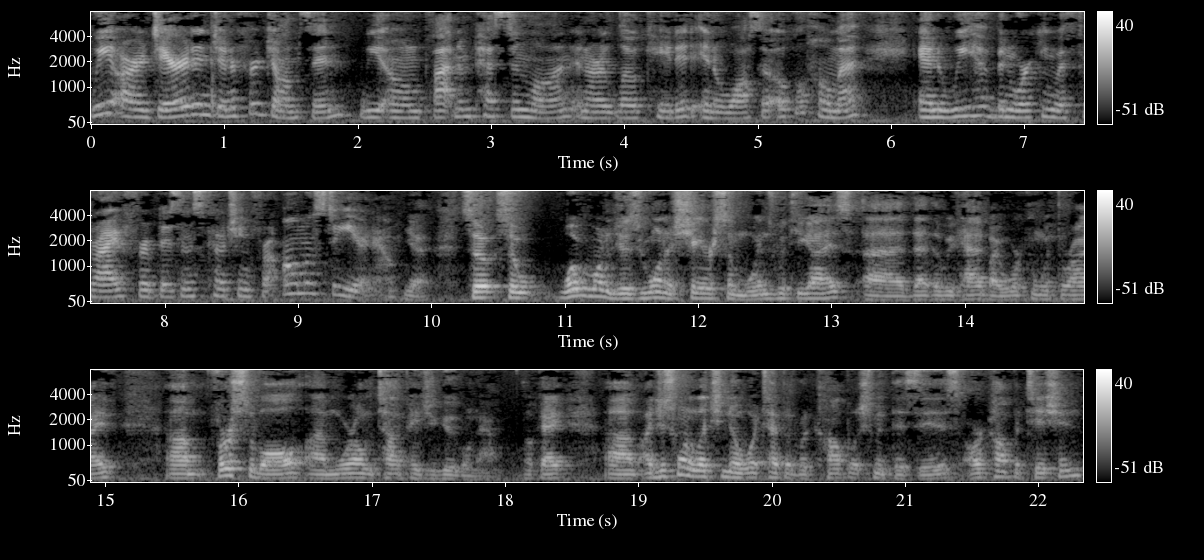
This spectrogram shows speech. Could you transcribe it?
We are Jared and Jennifer Johnson. We own Platinum Pest and Lawn and are located in Owasso, Oklahoma. And we have been working with Thrive for business coaching for almost a year now. Yeah. So, so what we want to do is we want to share some wins with you guys uh, that, that we've had by working with Thrive. Um, first of all, um, we're on the top page of Google now. Okay. Um, I just want to let you know what type of accomplishment this is. Our competition,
